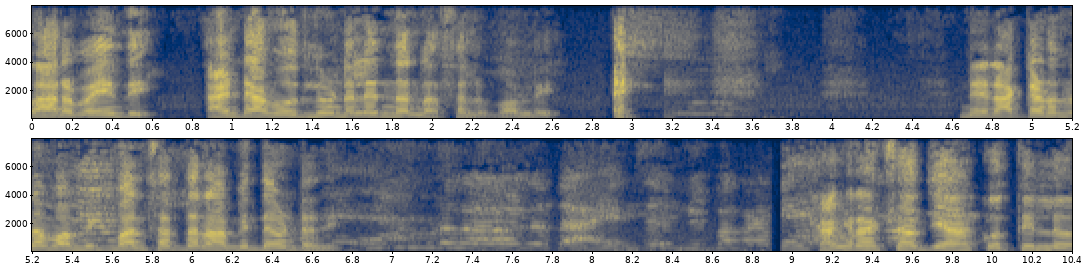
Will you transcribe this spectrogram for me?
వారం అయింది అంటే ఆమె వదిలి ఉండలేదు నన్ను అసలు మమ్మీ నేను అక్కడ ఉన్న మమ్మీకి మనసంతా నా మీదే ఉంటది కంగ్రాక్స్ అద్యా కొత్త ఇల్లు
